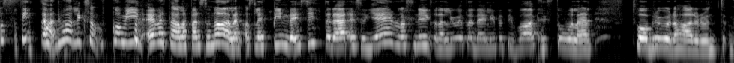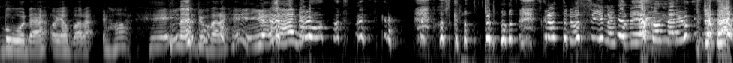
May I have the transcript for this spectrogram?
och sitter här, du har liksom kommit in, övertalat personalen och släppt in dig, sitter där, är så jävla snygg. Så där lutar dig lite tillbaks i stolen. Två brudar har runt bordet och jag bara jaha, hej, och du bara hej, jag är här nu. Vad skrattar du åt? Skrattar du åt synen på när jag kommer upp där?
